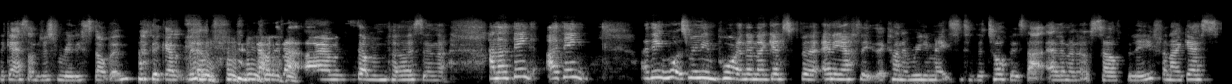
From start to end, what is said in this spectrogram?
I guess I'm just really stubborn. I think I, I am a stubborn person, and I think I think I think what's really important, and I guess for any athlete that kind of really makes it to the top, is that element of self belief. And I guess,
